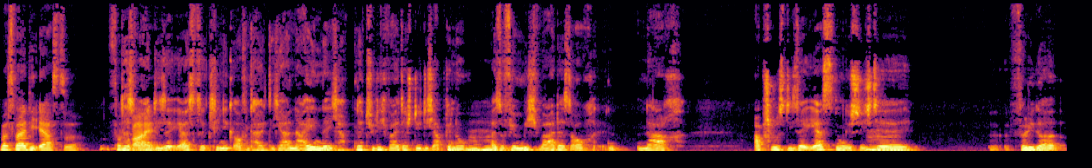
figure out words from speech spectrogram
Was war die erste von Das drei? war dieser erste Klinikaufenthalt. Ja, nein, ne, ich habe natürlich weiter stetig abgenommen. Also für mich war das auch nach Abschluss dieser ersten Geschichte völliger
